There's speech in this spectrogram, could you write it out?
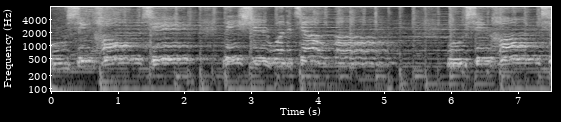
五星红旗，你是我的骄傲。五星红旗，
